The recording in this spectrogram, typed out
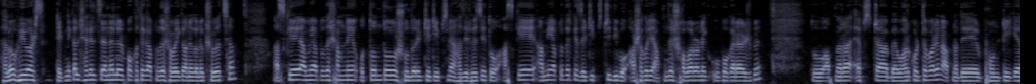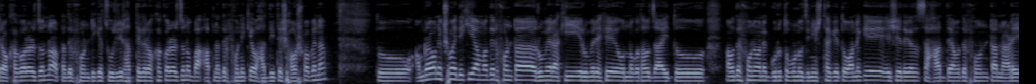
Hello viewers technical Shakil চ্যানেলের পক্ষ থেকে আপনাদের সবাইকে অনেক অনেক শুভেচ্ছা। আজকে আমি আপনাদের সামনে অত্যন্ত সুন্দর একটি টিপস নিয়ে হাজির হয়েছি। তো আজকে আমি আপনাদেরকে যে টিপসটি দিব, আশা করি আপনাদের সবার অনেক উপকারে আসবে। তো আপনারা অ্যাপসটা ব্যবহার করতে পারেন আপনাদের ফোনটিকে রক্ষা করার জন্য, আপনাদের ফোনটিকে চুরির হাত থেকে রক্ষা করার জন্য বা আপনাদের ফোনে কেউ হাত দিতে সাহস পাবে না। তো আমরা অনেক সময় দেখি আমাদের ফোনটা রুমে রাখি রুমে রেখে অন্য কোথাও যাই, তো আমাদের ফোনে অনেক গুরুত্বপূর্ণ জিনিস থাকে, তো অনেকে এসে দেখা যাচ্ছে হাত দেয় আমাদের ফোনটা নাড়ে।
